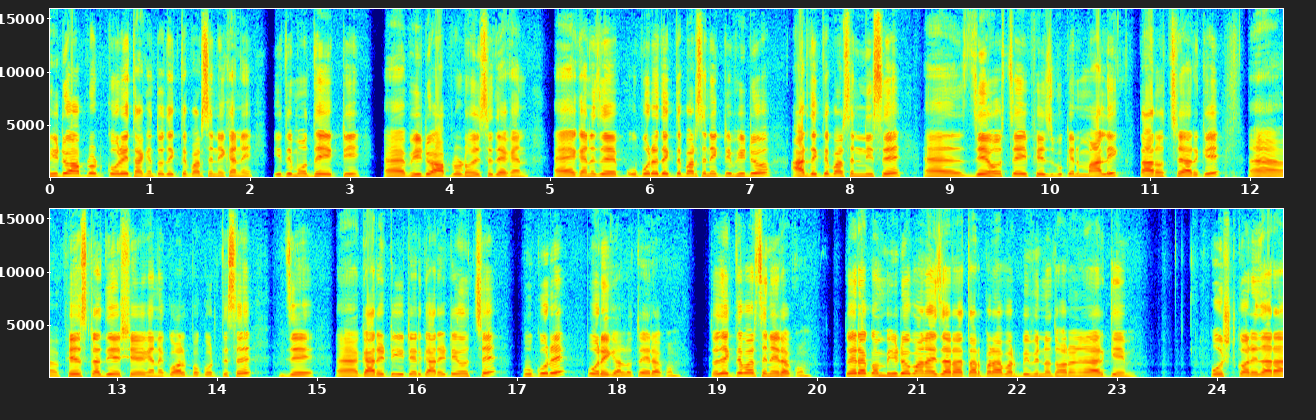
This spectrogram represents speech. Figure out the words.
ভিডিও আপলোড করে থাকেন, তো দেখতে পারছেন এখানে। ইতিমধ্যে একটি ভিডিও আপলোড হয়েছে, দেখেন। এখানে যে উপরে দেখতে পারছেন একটি ভিডিও, আর দেখতে পারছেন নিচে যে হচ্ছে এই ফেসবুকের মালিক, তার হচ্ছে আর কি ফেসটা দিয়ে সে এখানে গল্প করতেছে যে গাড়িটি ইটের গাড়িটি হচ্ছে পুকুরে পড়ে গেল, তো এরকম। তো দেখতে পাচ্ছেন এরকম। তো এরকম ভিডিও বানায় যারা, তারপর আবার বিভিন্ন ধরনের আর কি পোস্ট করে যারা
